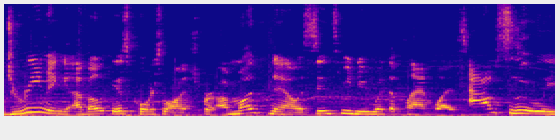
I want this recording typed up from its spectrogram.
dreaming about this course launch for a month now since we knew what the plan was. Absolutely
